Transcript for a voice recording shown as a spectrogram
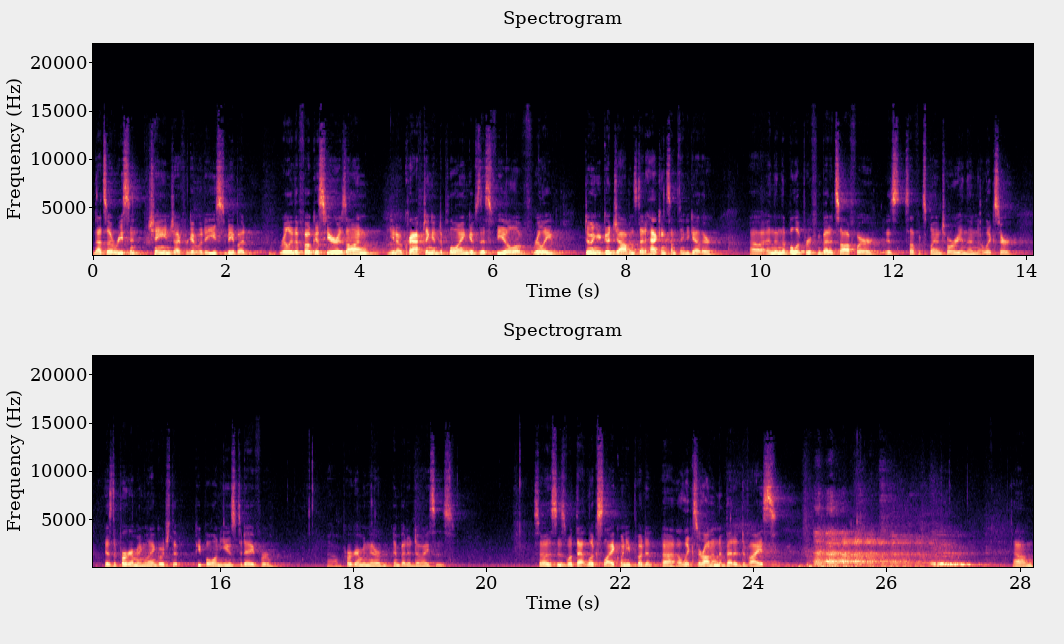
that's a recent change. I forget what it used to be, but really the focus here is on you know crafting and deploying gives this feel of really doing a good job instead of hacking something together. Uh, and then the bulletproof embedded software is self-explanatory, and then Elixir is the programming language that people want to use today for um, programming their embedded devices. So this is what that looks like when you put uh, Elixir on an embedded device. um,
